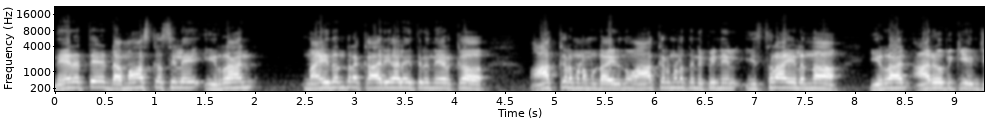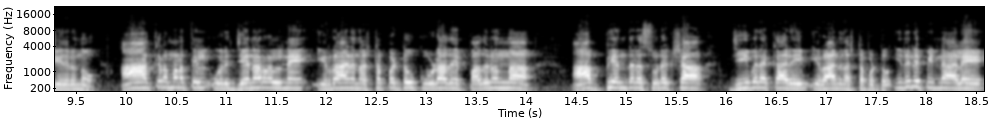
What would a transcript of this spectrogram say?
നേരത്തെ ഡമാസ്കസിലെ ഇറാൻ നയതന്ത്ര കാര്യാലയത്തിന് നേർക്ക് ആക്രമണമുണ്ടായിരുന്നു. ആക്രമണത്തിന് പിന്നിൽ ഇസ്രായേൽ എന്ന ഇറാൻ ആരോപിക്കുകയും ചെയ്തിരുന്നു. ആ ആക്രമണത്തിൽ ഒരു ജനറലിനെ ഇറാന് നഷ്ടപ്പെട്ടു. കൂടാതെ പതിനൊന്ന് ആഭ്യന്തര സുരക്ഷാ ജീവനക്കാരെയും ഇറാന് നഷ്ടപ്പെട്ടു. ഇതിന് പിന്നാലെ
